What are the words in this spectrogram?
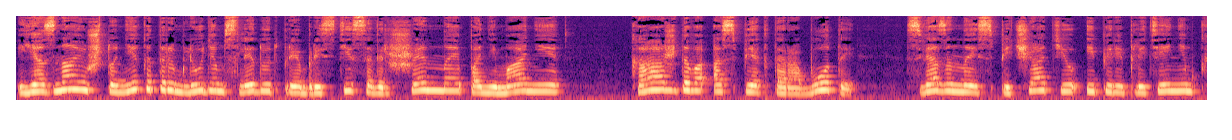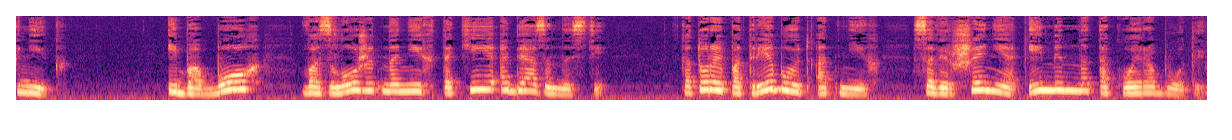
я знаю, что некоторым людям следует приобрести совершенное понимание каждого аспекта работы, связанной с печатью и переплетением книг, ибо Бог возложит на них такие обязанности, которые потребуют от них совершения именно такой работы.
